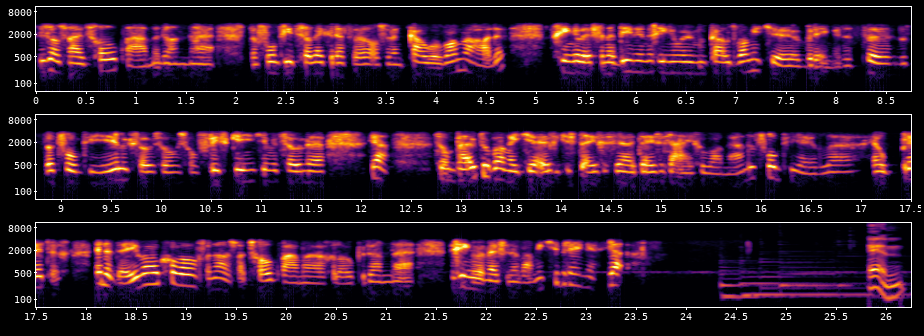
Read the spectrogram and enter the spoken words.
Dus als we uit school kwamen, dan, uh, dan vond hij het zo lekker dat we, als we een koude wangen hadden, gingen we even naar binnen en dan gingen we hem een koud wangetje brengen. Dat, uh, dat, dat vond hij heerlijk, zo'n zo, zo fris kindje met zo'n uh, ja, zo'n buitenwangetje eventjes tegen, tegen zijn eigen wang aan. Dat vond hij heel, heel prettig. En dat deden we ook gewoon, van nou, als we uit school kwamen gelopen, dan, dan gingen we hem even een wangetje brengen, ja. En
